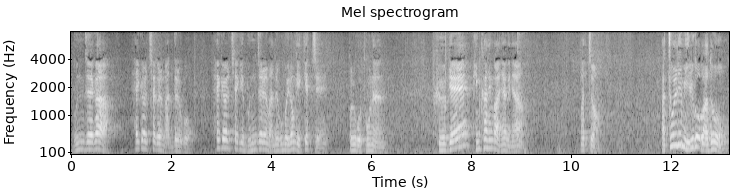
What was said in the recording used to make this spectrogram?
문제가 해결책을 만들고 해결책이 문제를 만들고 뭐 이런 게 있겠지. 돌고 도는. 그게 빈칸인 거 아니야, 그냥. 맞죠? 아, 쫄리면 읽어봐도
